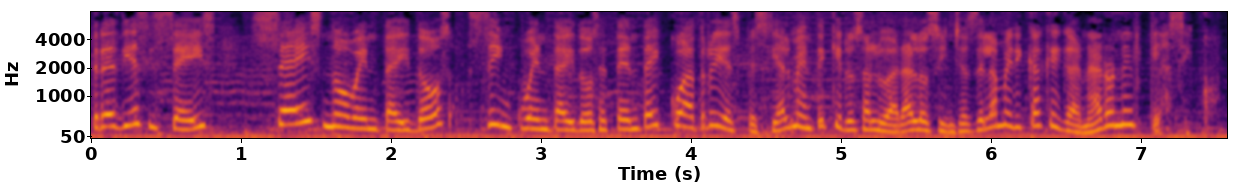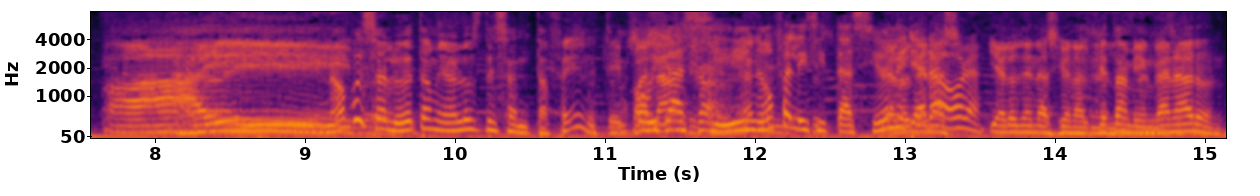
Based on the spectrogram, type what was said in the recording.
316 692 5274 y especialmente quiero saludar a los hinchas del América que ganaron el clásico. Ay, no, pues salude también a los de Santa Fe. entonces. Oiga, sí, ¿no? A Felicitaciones, ya era hora. Y a los de Nacional que también ganaron.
